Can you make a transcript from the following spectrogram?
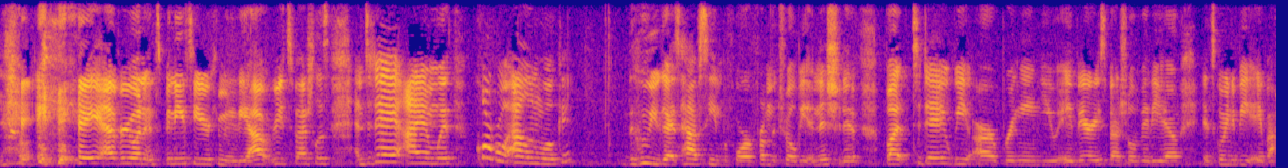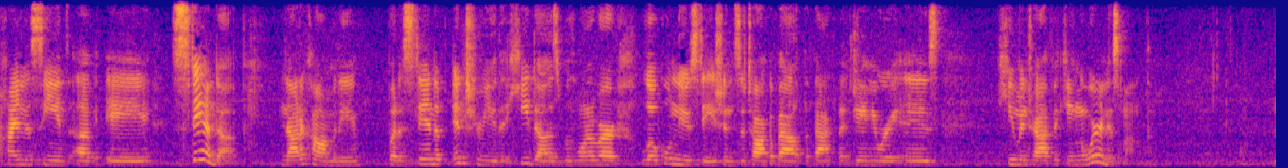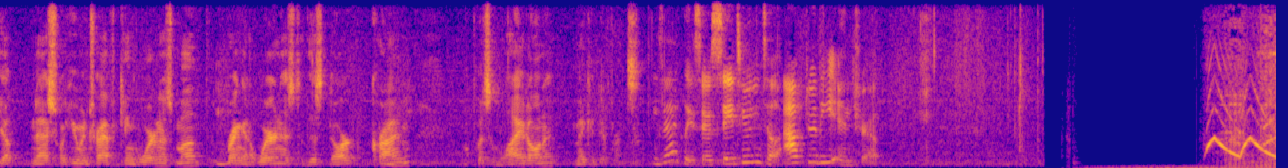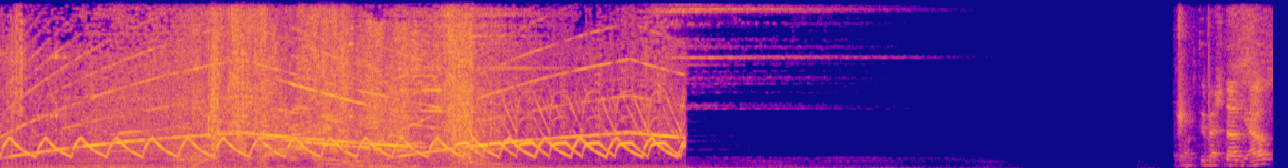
hey hey everyone, it's Benicia, your community outreach specialist, and today I am with Corporal Alan Wilkett, who you guys have seen before from the Trilby Initiative, but today we are bringing you a very special video. It's going to be a behind the scenes of a stand-up, not a comedy, but a stand-up interview that he does with one of our local news stations to talk about the fact that January is Human Trafficking Awareness Month. Yep, National Human Trafficking Awareness Month, mm-hmm. bringing awareness to this dark crime, mm-hmm. Put some light on it, make a difference. Exactly, so stay tuned until after the intro.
